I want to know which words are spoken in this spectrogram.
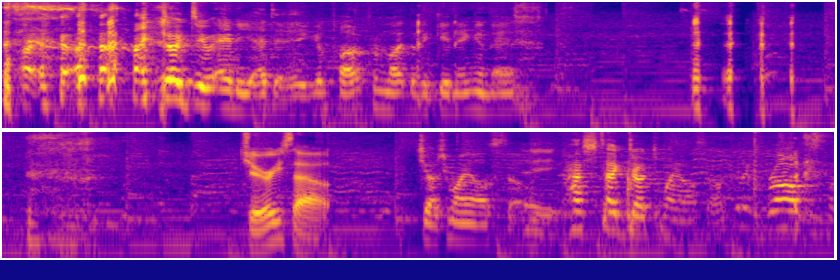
I, I don't do any editing apart from like the beginning and end. Jury's out. Judge my arsehole. Hey. Hashtag judge my arsehole. Get it wrong for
